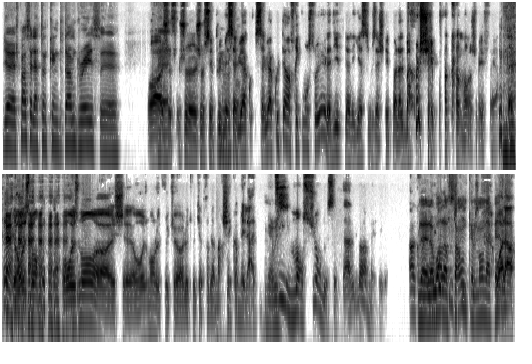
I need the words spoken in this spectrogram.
je pense que c'est la tune Kingdom Grace. euh, Oh, Euh, je, je, je sais plus, mais ça lui a, ça lui a coûté un fric monstrueux. Il a dit, les gars, si vous achetez pas l'album, je sais pas comment je vais faire. Et heureusement, heureusement, euh, heureusement, le truc, euh, le truc a très bien marché, comme, mais la mais oui. dimension de cet album, elle est Le, le Wall of Sound, que le monde appelle. Voilà,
